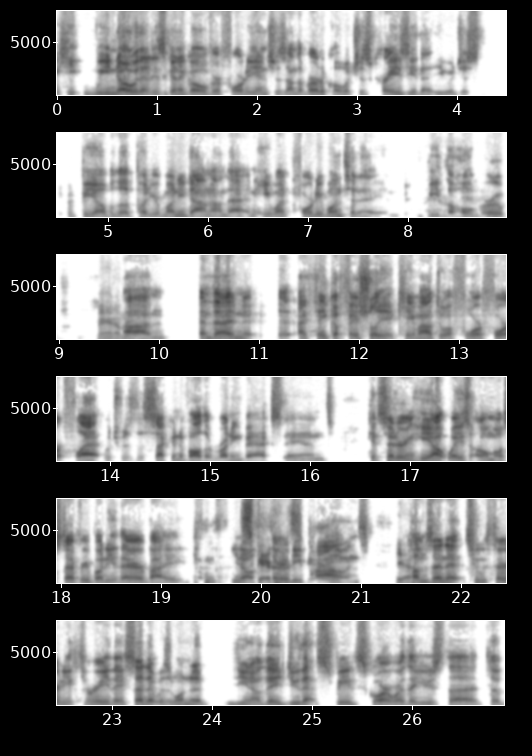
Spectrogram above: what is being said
he we know that he's going to go over 40 inches on the vertical which is crazy that you would just be able to put your money down on that and he went 41 today and beat the whole man. group man, um and then uh, I think officially it came out to a four-four flat, which was the second of all the running backs, and considering he outweighs almost everybody there by you know Scary, 30 scary. pounds Yeah. comes in at 233 they said it was one of the you know they do that speed score where they use the the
